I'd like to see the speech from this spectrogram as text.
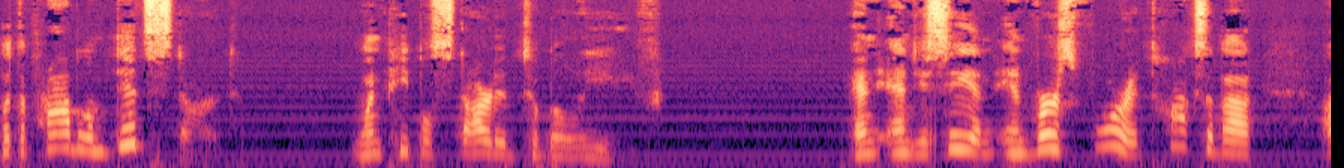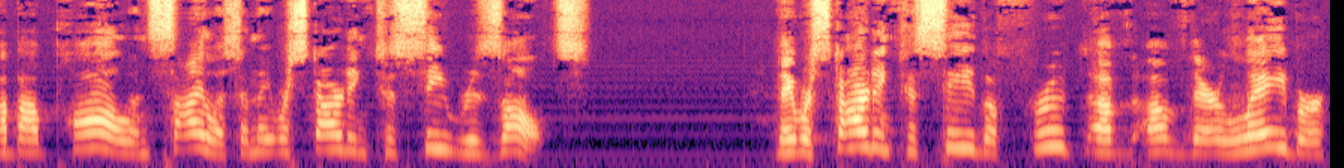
But the problem did start when people started to believe. And, and you see in, in verse 4, it talks about, about Paul and Silas, and they were starting to see results. They were starting to see the fruit of, of their labor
